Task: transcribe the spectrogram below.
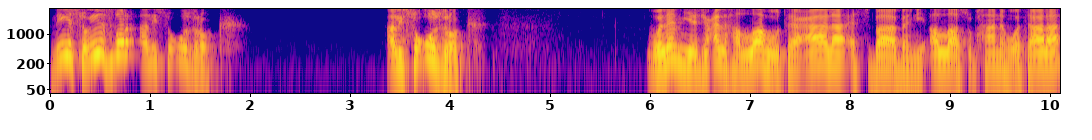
Nisu izvor, ali su uzrok. Ali su uzrok. وَلَمْ يَجْعَلْهَ اللَّهُ ta'ala أَسْبَابَنِ Allah subhanahu wa ta'ala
